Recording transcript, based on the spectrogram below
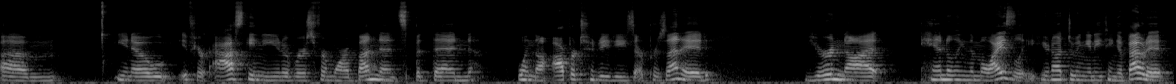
um, you know, if you're asking the universe for more abundance, but then when the opportunities are presented, you're not handling them wisely, you're not doing anything about it,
